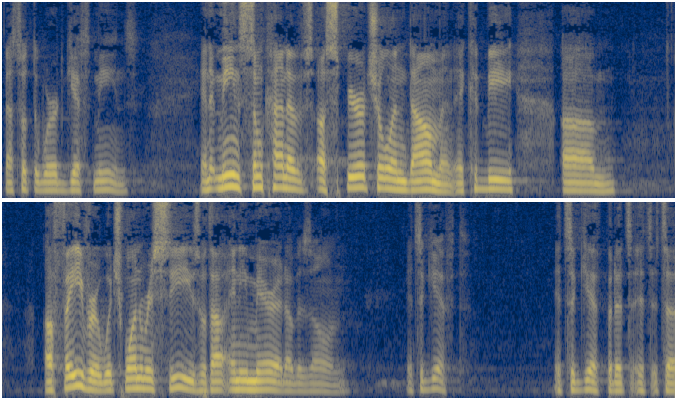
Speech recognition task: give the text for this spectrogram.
That's what the word gift means. And it means some kind of a spiritual endowment. It could be um, a favor which one receives without any merit of his own. It's a gift. It's a gift, but it's, it's, it's, a,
